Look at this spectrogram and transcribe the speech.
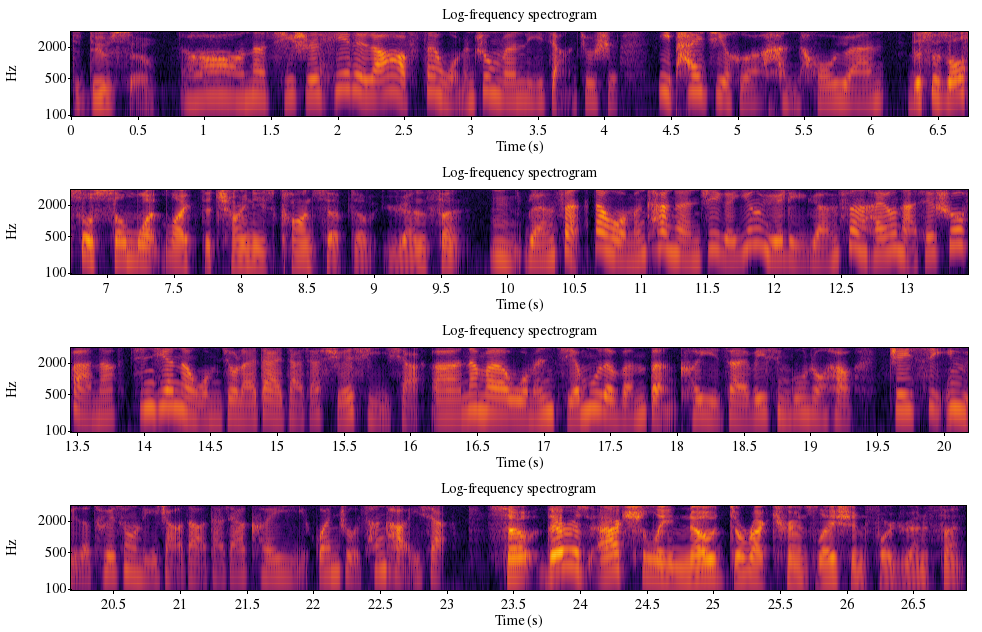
to do so. 哦，那其实 hit it off 在我们中文里讲就是一拍即合，很投缘。 This is also somewhat like the Chinese concept of 缘分. 嗯，缘分。那我们看看这个英语里缘分还有哪些说法呢？今天呢，我们就来带大家学习一下。呃，那么我们节目的文本可以在微信 公众号 JC 英语的推送里找到，大家可以关注参考一下。 So, there is actually no direct translation for 缘分.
